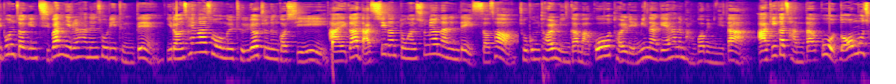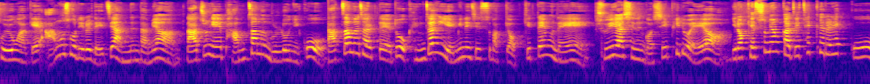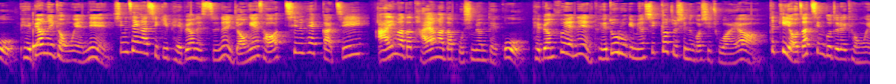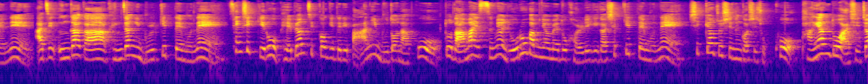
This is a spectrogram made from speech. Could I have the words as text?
기본적인 집안일을 하는 소리 등등 이런 생활소음을 들려주는 것이 아이가 낮 시간 동안 수면하는 데 있어서 조금 덜 민감하고 덜 예민하게 하는 방법입니다. 아기가 잔다고 너무 조용하게 아무 소리를 내지 않는다면 나중에 밤잠은 물론이고 낮잠을 잘 때에도 굉장히 예민해질 수밖에 없기 때문에 주의하시는 것이 필요해요. 이렇게 수면까지 체크를 했고 배변의 경우에는 신생아 시기 배변 횟수는 0에 서 7회까지 아이마다 다양하다 보시면 되고 배변 후에는 되도록이면 씻겨주시는 것이 좋아요. 특히 여자친구들의 경우에는 아직 응가가 굉장히 묽기 때문에 생식기로 배변 찌꺼기들이 많이 묻어나고 또 남아있으면 요로 감염에도 걸리기가 쉽기 때문에 씻겨주시는 것이 좋고 방향도 아시죠?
